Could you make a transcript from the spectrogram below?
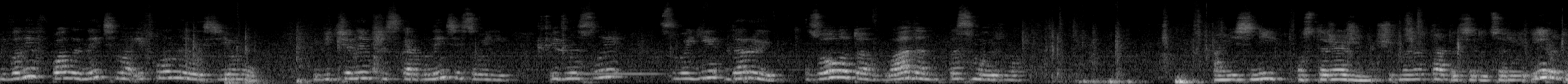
і вони впали ницьма і вклонились йому. І відчинивши скарбниці свої, піднесли свої дари золото, ладан та смирно. А вісні, остережені, щоб не вертатися до царя Іроду,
